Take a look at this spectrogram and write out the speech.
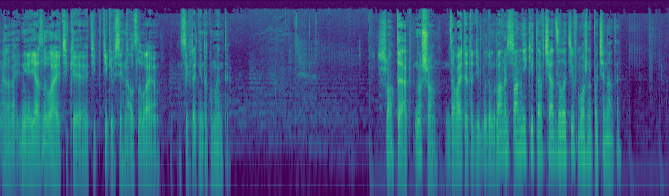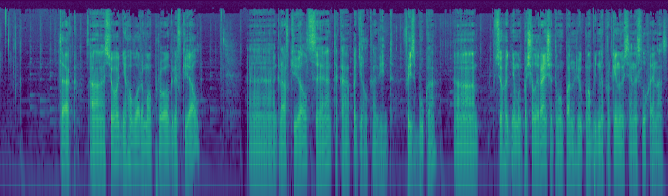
А, ні, я зливаю тільки, тільки тільки в сигнал зливаю секретні документи. Що? Так, ну що, давайте тоді будемо пан, рухатися. Пан Нікіта в чат залетів, можна починати. Так, а сьогодні говоримо про GraphQL. Е, GraphQL це така поділка від Фейсбука. Сьогодні ми почали раніше, тому пан Глюк, мабуть, не прокинувся і не слухає нас.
